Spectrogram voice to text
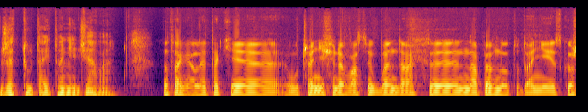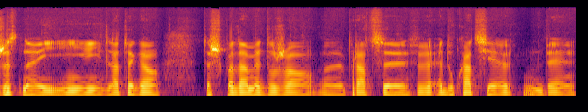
że tutaj to nie działa. No tak, ale takie uczenie się na własnych błędach na pewno tutaj nie jest korzystne i dlatego też wkładamy dużo pracy w edukację, by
